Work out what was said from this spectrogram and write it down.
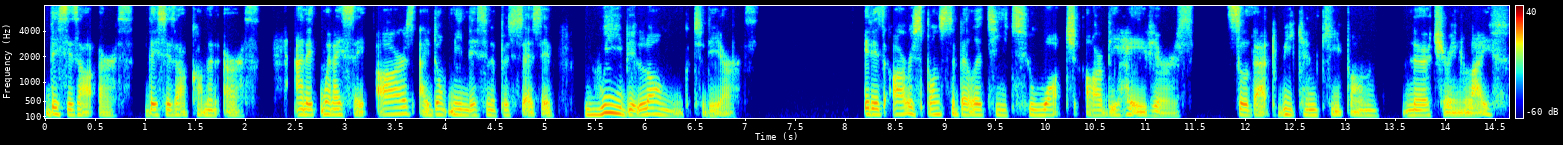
this is our earth, this is our common earth. And it, when I say ours, I don't mean this in a possessive. We belong to the earth. It is our responsibility to watch our behaviors so that we can keep on nurturing life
